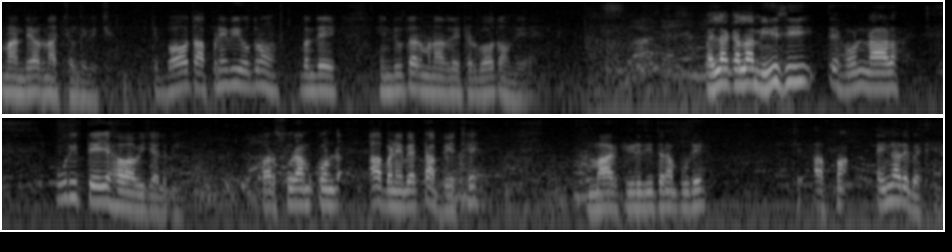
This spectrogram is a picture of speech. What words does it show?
ਮੰਨਦੇ ਆ ਅਰੁਣਾਚਲ ਦੇ ਵਿੱਚ। ਤੇ ਬਹੁਤ ਆਪਣੇ ਵੀ ਉਧਰੋਂ ਬੰਦੇ ਹਿੰਦੂ ਧਰਮ ਨਾਲ ਰਿਲੇਟਡ ਬਹੁਤ ਆਉਂਦੇ ਆ। ਪਹਿਲਾਂ ਕੱਲਾ ਮੀਂਹ ਸੀ ਤੇ ਹੁਣ ਨਾਲ ਪੂਰੀ ਤੇਜ਼ ਹਵਾ ਵੀ ਚੱਲ ਪਈ। ਪਰਸ਼ੂਰਾਮ ਕੁੰਡ ਆ ਬਣੇ ਵੇ ਢਾਬੇ ਇੱਥੇ, ਮਾਰਕੀਟ ਦੀ ਤਰ੍ਹਾਂ ਪੂਰੇ। ਤੇ ਆਪਾਂ ਇਹਨਾਂ ਦੇ ਬੈਠੇ ਆ।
